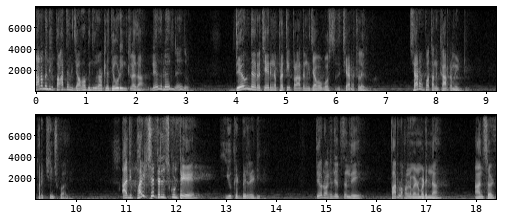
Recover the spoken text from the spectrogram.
చాలామందికి ప్రార్థనకు జవాబు ఎందుకు రావట్లేదు? దేవుడు ఇంట్లేదా? లేదు లేదు లేదు. దేవుని దగ్గర చేరిన ప్రతి ప్రార్థనకు జవాబు వస్తుంది. చేరట్లేదు. చేరకపోతానికి కారణం ఏంటి? పరీక్షించుకోవాలి. అది పరీక్ష తెలుసుకుంటే యూ కెట్ బి రెడీ దేవుడు నాకు తెలుపుతుంది. పరలోకంలో వినబడిందా? ఆన్సర్డ్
